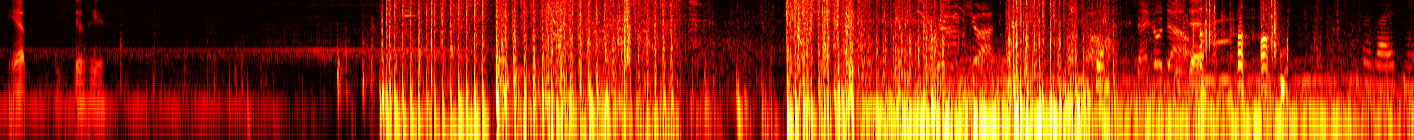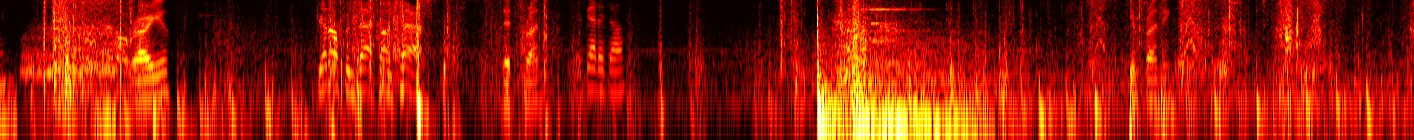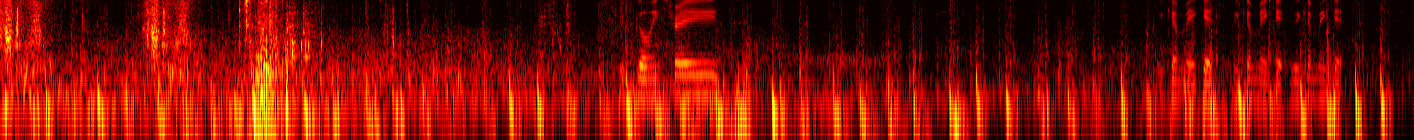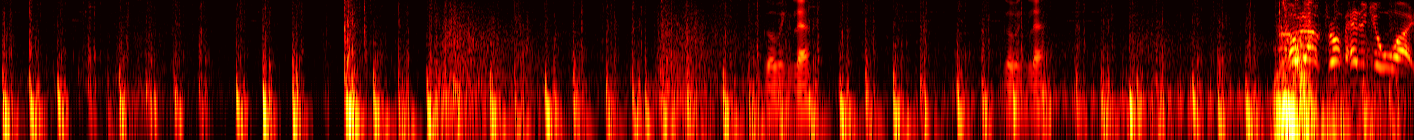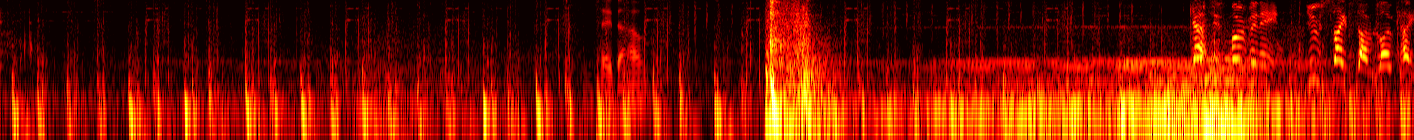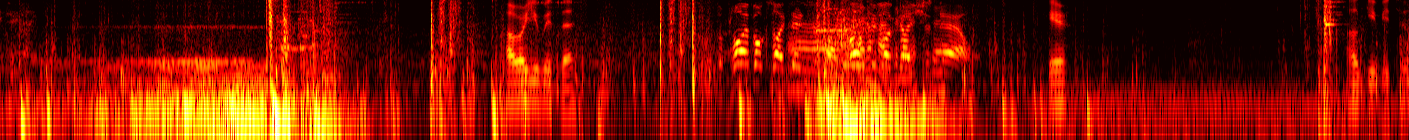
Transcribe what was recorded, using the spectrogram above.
Yep, he's still here. Taking shots. Tango He's down. dead. Revive me. Where are you? Get up and back on task. Let's run. We gotta go. Keep running. Keep going straight. We can make it. We can make it. We can make it. Going left. Going left. Loadout drop headed your way. Inside the house. Gas is moving in. New safe zone located. How are you with vest? Supply box identified. Uh, Target have location now. Here. I'll give you two.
